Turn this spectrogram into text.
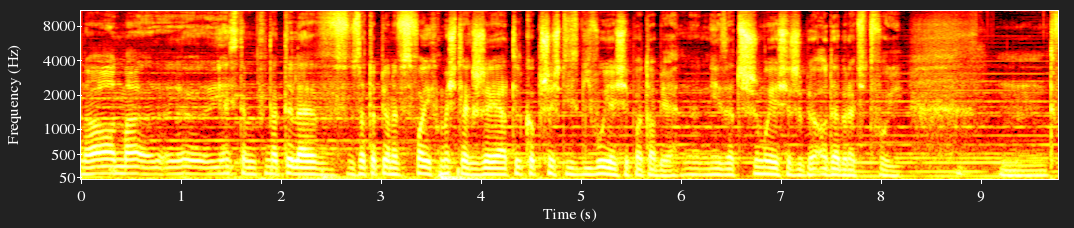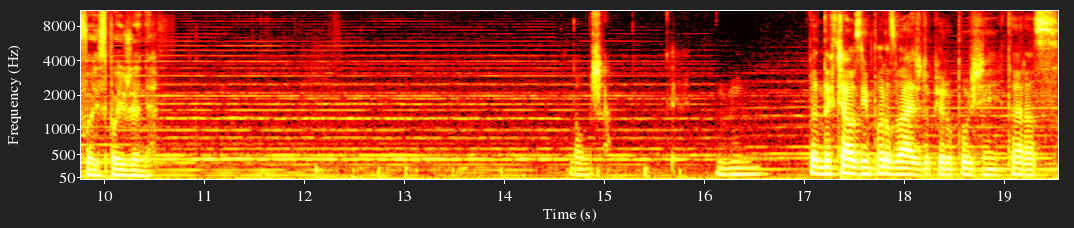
No, on ma. y, Ja jestem na tyle w, zatopiony w swoich myślach, że ja tylko prześlizgiwuję się po tobie. Nie zatrzymuję się, żeby odebrać twój. mm, Twoje spojrzenie. Dobrze. Mm, Będę chciał z nim porozmawiać dopiero później. Teraz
